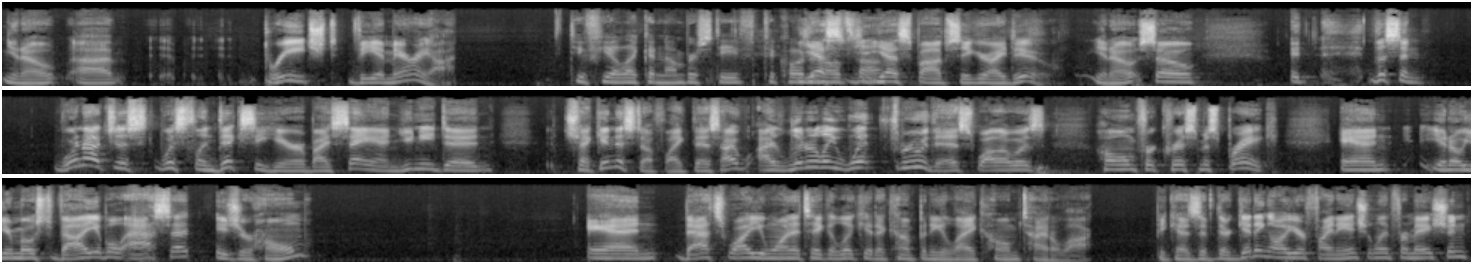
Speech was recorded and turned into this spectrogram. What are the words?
you know, uh, breached via Marriott. Do you feel like a number, Steve, to quote yes, an old song? yes, Bob Seger, I do. You know, so it, listen, we're not just whistling Dixie here by saying you need to check into stuff like this. I, I literally went through this while I was home for Christmas break. And, you know, your most valuable asset is your home. And that's why you want to take a look at a company like Home Title Lock. Because if they're getting all your financial information,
